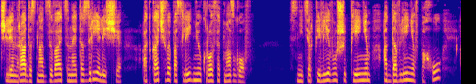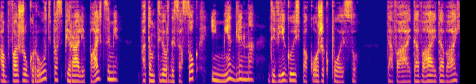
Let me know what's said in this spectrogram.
Член радостно отзывается на это зрелище, откачивая последнюю кровь от мозгов. С нетерпеливым шипением от давления в паху обвожу грудь по спирали пальцами, потом твердый сосок и медленно двигаюсь по коже к поясу. «Давай, давай, давай,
